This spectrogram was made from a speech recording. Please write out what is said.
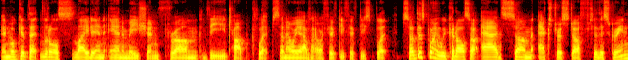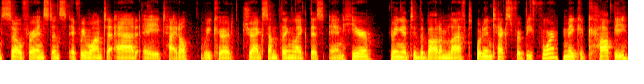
and we'll get that little slide in animation from the top clip. So now we have our 50-50 split. So at this point, we could also add some extra stuff to the screen. So for instance, if we want to add a title, we could drag something like this in here, bring it to the bottom left, put in text for before, make a copy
